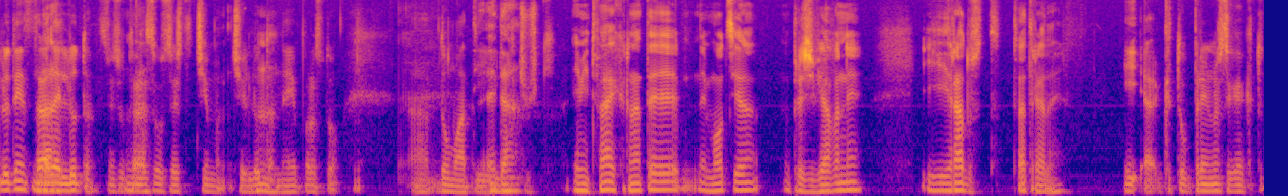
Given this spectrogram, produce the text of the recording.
лютеница трябва да. да е люта. В смисъл, да. трябва да се усеща, че, има, че е люта, mm. не е просто а, домати е, да. и чушки. Еми това е храната е емоция, преживяване и радост. Това трябва да е. И а, като примерно сега, като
